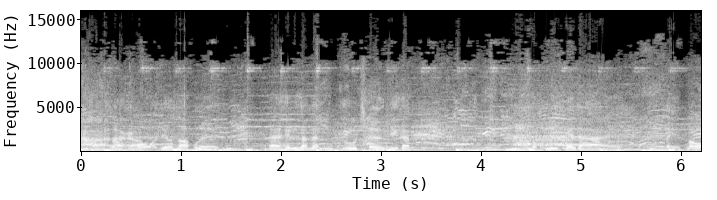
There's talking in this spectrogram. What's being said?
อ่าสอกนะครับโป๊ะเดียวน็อกเลย แต่เฮลิสันนั้นรู้เชิงดีครับหลบหลีกไปได้เตะโต้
